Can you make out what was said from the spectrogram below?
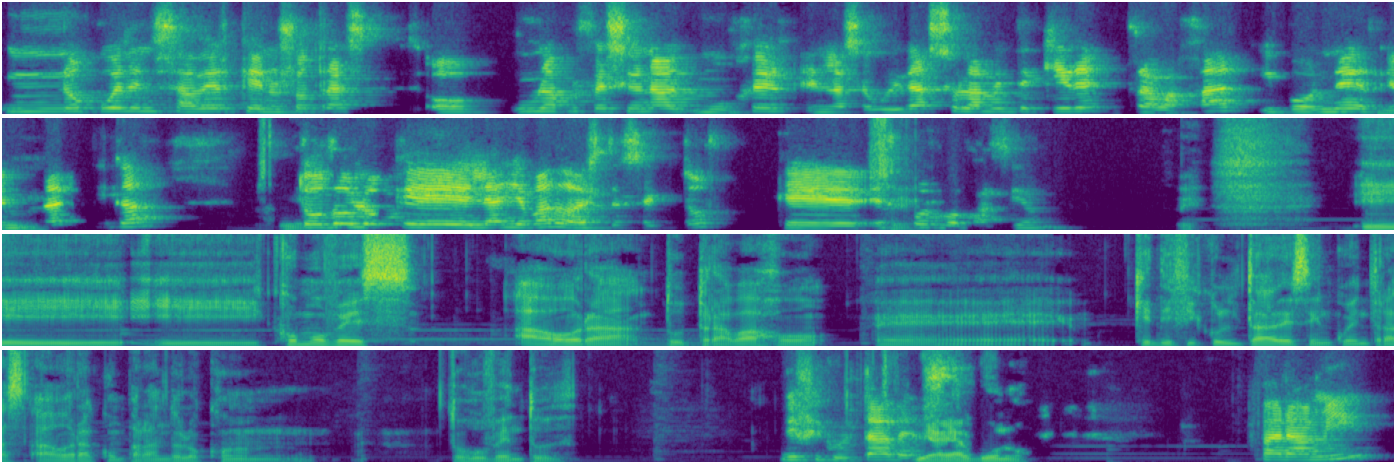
no pueden saber que nosotras o una profesional mujer en la seguridad solamente quiere trabajar y poner en práctica todo lo que le ha llevado a este sector, que es por vocación. ¿Y, cómo ves ahora tu trabajo? Eh, ¿Qué dificultades encuentras ahora comparándolo con tu juventud? Dificultades. ¿Y hay alguno? Para mí,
